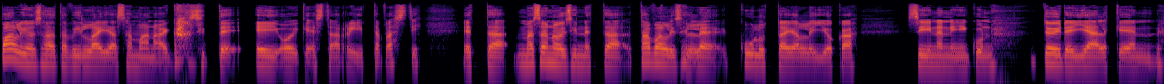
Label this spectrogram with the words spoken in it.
paljon saatavilla ja samaan aikaan sitten ei oikeastaan riittävästi. Että mä sanoisin, että tavalliselle kuluttajalle, joka siinä niin kuin töiden jälkeen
